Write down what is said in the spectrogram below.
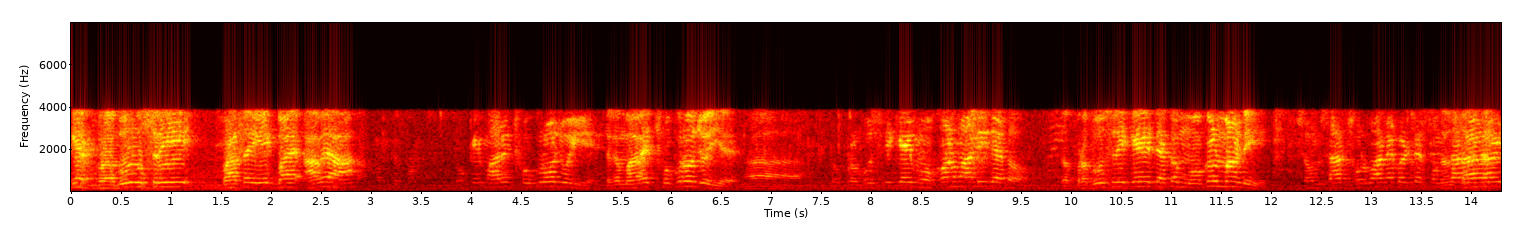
કે પ્રભુ શ્રી પાસે એક ભાઈ આવ્યા. તો કે મારે છોકરો જોઈએ. તો કે મારે છોકરો જોઈએ. તો પ્રભુ શ્રી કઈ મોકણ માંડી દેતો તો. પ્રભુ શ્રી કહે ત્યાં તો મોકલ માંડી. સંસાર છોડવાને બદલે સંસાર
